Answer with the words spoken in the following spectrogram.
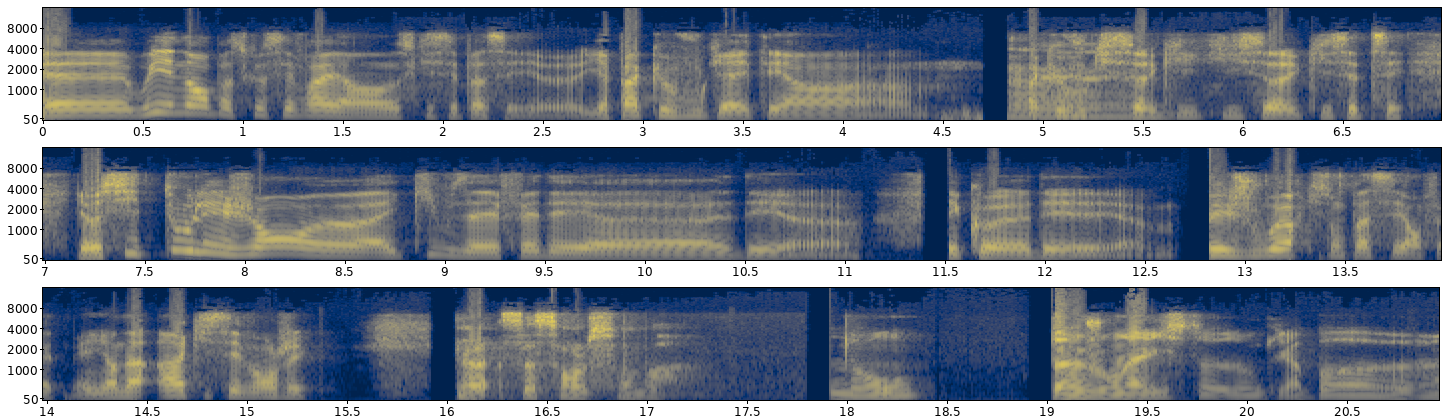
Euh, oui et non, parce que c'est vrai hein, ce qui s'est passé. Il n'y a pas que vous qui a été un, Pas que vous qui se- qui qui, se- qui s'êtes- Il y a aussi tous les gens euh, avec qui vous avez fait des euh, des euh, des, co- des, euh, des joueurs qui sont passés en fait. Et il y en a un qui s'est vengé. Ah, ça sent le sombre. Non. C'est un journaliste, donc il a pas euh,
